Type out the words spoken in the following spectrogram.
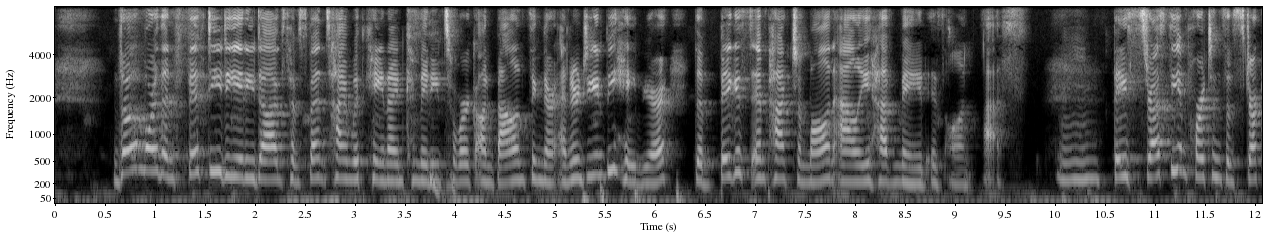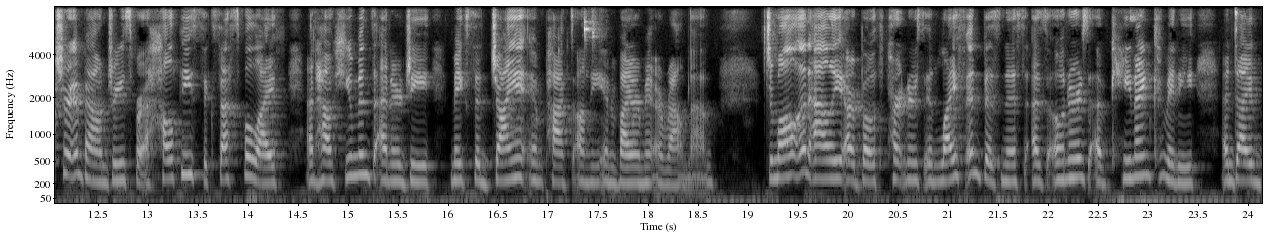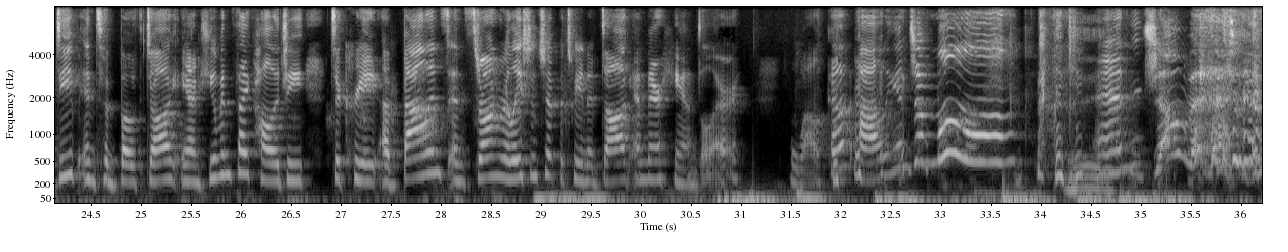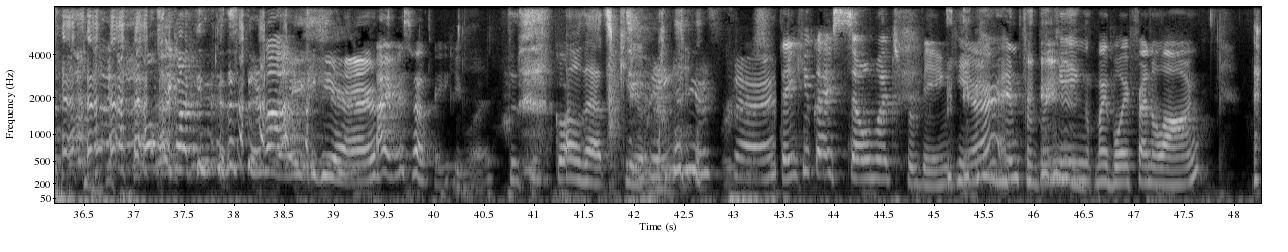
Though more than 50 deity dogs have spent time with K9 Kommittee to work on balancing their energy and behavior, the biggest impact Jamal and Ali have made is on us. Mm-hmm. They stress the importance of structure and boundaries for a healthy, successful life and how humans' energy makes a giant impact on the environment around them. Jamal and Ali are both partners in life and business as owners of K9 Kommittee and dive deep into both dog and human psychology to create a balanced and strong relationship between a dog and their handler. Welcome, Ali and Jamal. And Jamal. oh my God, he's going to sit right here. I was hoping he would. This is gorgeous. Oh, that's cute. Thank you, sir. Thank you guys so much for being here and for bringing my boyfriend along.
